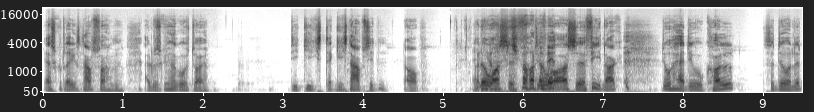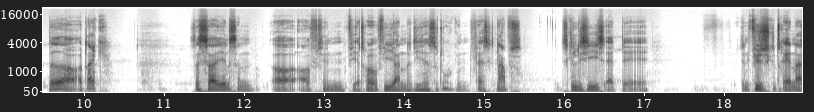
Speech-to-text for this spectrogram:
jeg skulle drikke snaps for ham. Jo. Altså, du skal høre en god historie. De gik, der gik snaps i den deroppe. Ja, Og det var også, det du var også øh, fint nok. Du havde det jo koldt, så det var lidt bedre at drikke. Så så Jensen og, og jeg tror det var fire andre, de havde så drukket en flaske snaps. Skal lige siges, at øh, den fysiske træner,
